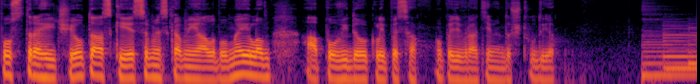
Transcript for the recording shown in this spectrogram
postrehy či otázky SMS-kami alebo mailom a po videoklipe sa opäť vrátime do štúdia. Ty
